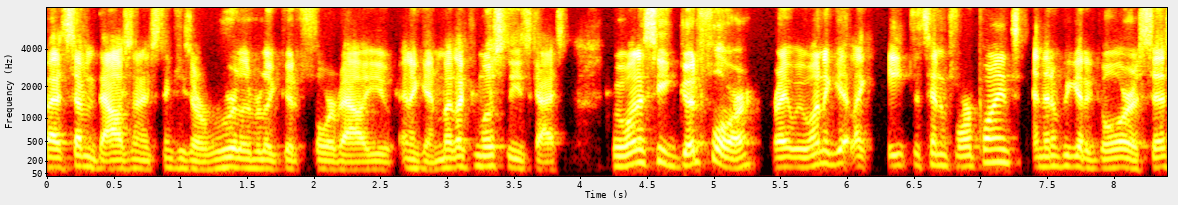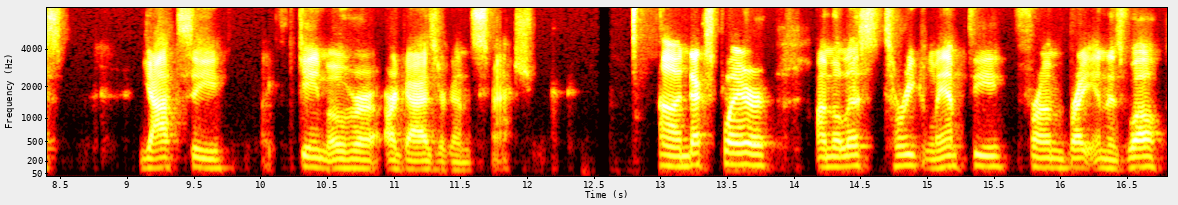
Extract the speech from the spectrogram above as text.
But at 7,000, I just think he's a really, really good floor value. And again, like most of these guys, we want to see good floor, right? We want to get like eight to 10 four points. And then if we get a goal or assist, Yahtzee, like game over, our guys are going to smash. Uh, next player on the list, Tariq Lamptey from Brighton as well.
